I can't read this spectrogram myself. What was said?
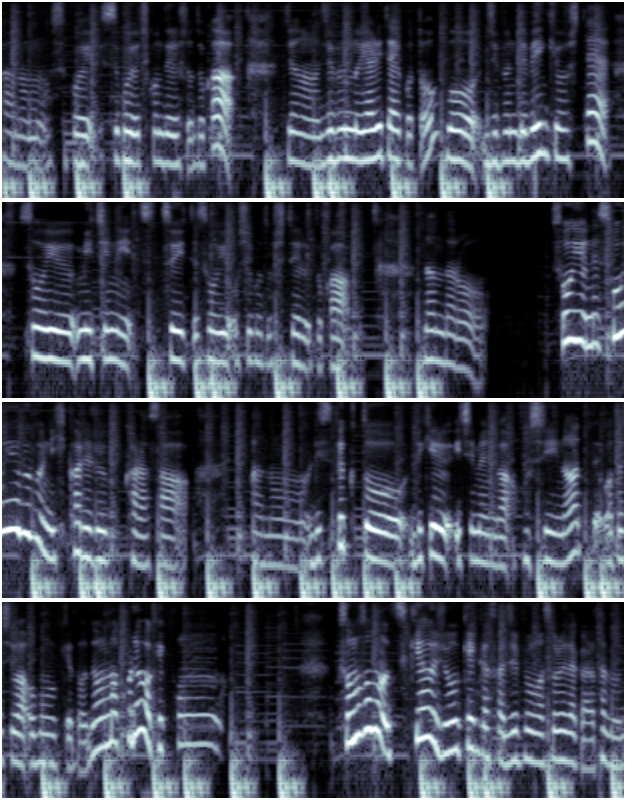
あのもうすごいすごい打ち込んでる人とかじゃあ自分のやりたいことを自分で勉強してそういう道についてそういうお仕事してるとかなんだろう。そういうねそういう部分に惹かれるからさあのリスペクトできる一面が欲しいなって私は思うけど。でもまあこれは結婚そもそもの付き合う条件がさ自分はそれだから多分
